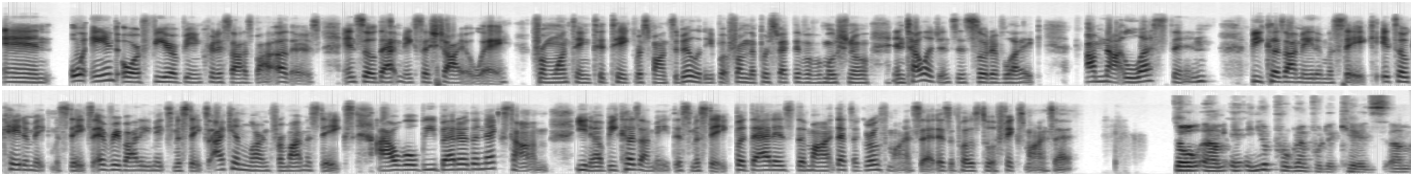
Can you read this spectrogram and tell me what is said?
And or and or fear of being criticized by others. And so that makes us shy away from wanting to take responsibility. But from the perspective of emotional intelligence, it's sort of like, I'm not less than because I made a mistake. It's okay to make mistakes. Everybody makes mistakes. I can learn from my mistakes. I will be better the next time, you know, because I made this mistake. But that is the mind, that's a growth mindset as opposed to a fixed mindset. So, um, in, your program for the kids, um,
